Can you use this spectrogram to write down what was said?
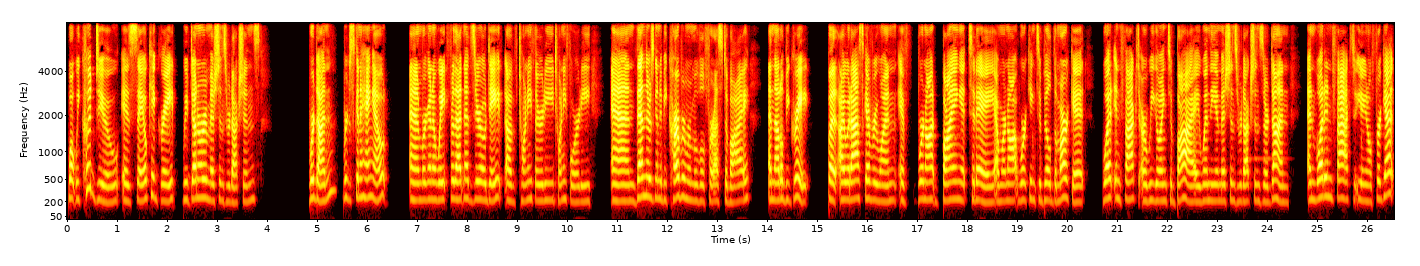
what we could do is say, okay, great, we've done our emissions reductions. We're done. We're just going to hang out and we're going to wait for that net zero date of 2030, 2040. And then there's going to be carbon removal for us to buy, and that'll be great. But I would ask everyone if we're not buying it today and we're not working to build the market, what in fact are we going to buy when the emissions reductions are done? And what in fact, you know, forget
